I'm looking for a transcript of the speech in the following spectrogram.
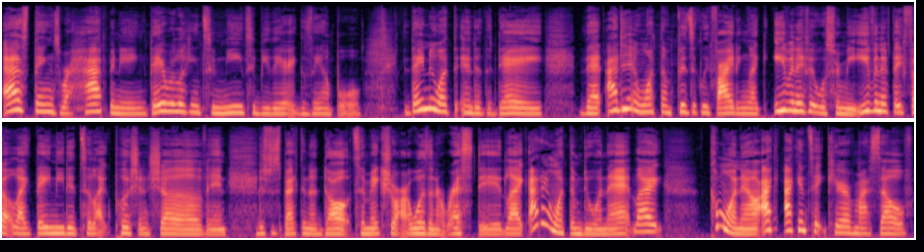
as things were happening, they were looking to me to be their example. They knew at the end of the day that I didn't want them physically fighting, like, even if it was for me, even if they felt like they needed to like push and shove and disrespect an adult to make sure I wasn't arrested. Like, I didn't want them doing that. Like, come on now, I, I can take care of myself.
